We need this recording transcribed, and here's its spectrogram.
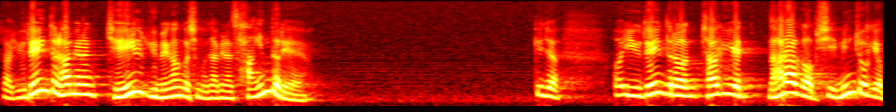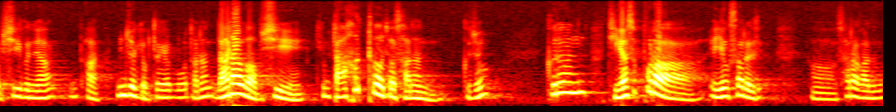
자, 유대인들 하면은 제일 유명한 것이 뭐냐면 상인들이에요. 이제 어, 이 유대인들은 자기의 나라가 없이 민족이 없이 그냥 아 민족이 없다기보다는 나라가 없이 지금 다 흩어져 사는 그죠? 그런 디아스포라의 역사를 어, 살아가는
